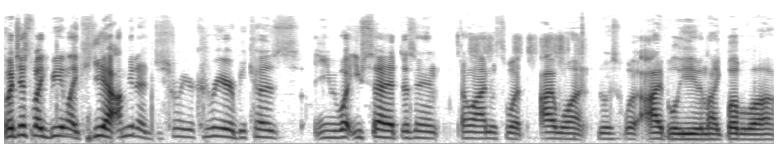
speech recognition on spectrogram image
But just like being like, yeah, I'm gonna destroy your career because you what you said doesn't align with what I want, with what I believe, and like blah blah blah.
